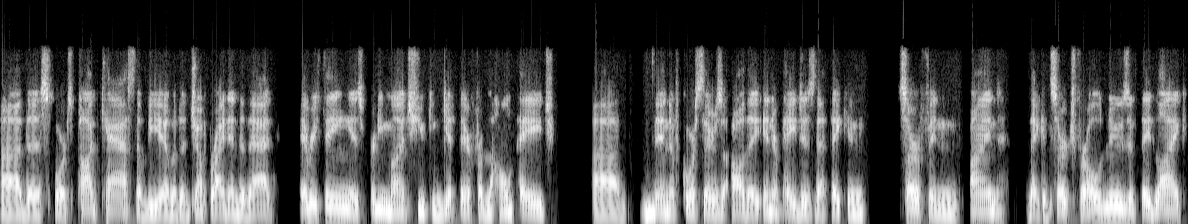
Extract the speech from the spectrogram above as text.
uh, the sports podcast. They'll be able to jump right into that. Everything is pretty much you can get there from the homepage. Uh, then, of course, there's all the inner pages that they can surf and find. They can search for old news if they'd like.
